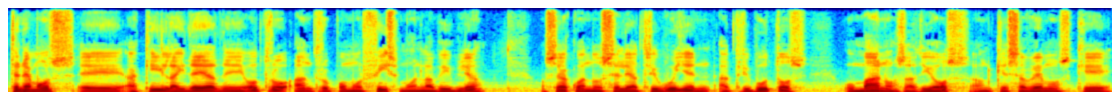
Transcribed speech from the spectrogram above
tenemos aquí la idea de otro antropomorfismo en la Biblia, o sea, cuando se le atribuyen atributos humanos a Dios, aunque sabemos que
